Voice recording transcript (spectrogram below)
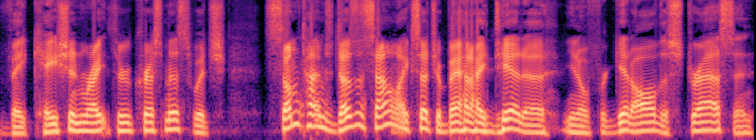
vacation right through Christmas, which sometimes doesn't sound like such a bad idea to, you know, forget all the stress and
